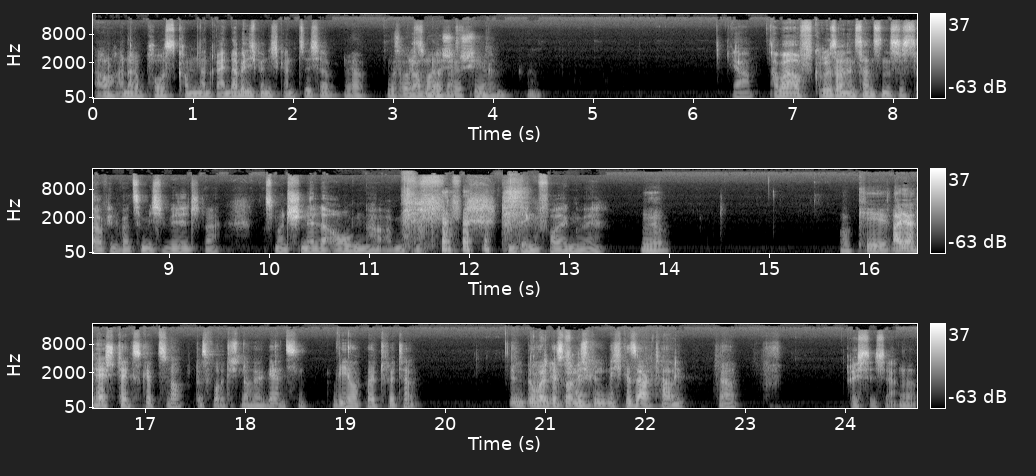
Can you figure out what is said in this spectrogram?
auch noch andere Posts kommen dann rein. Da bin ich mir nicht ganz sicher. Ja, müssen wir nochmal recherchieren. Ja. Ja, aber auf größeren Instanzen ist es da auf jeden Fall ziemlich wild. Da muss man schnelle Augen haben, wenn man dem Ding folgen will. Ja. Okay. Ah ja, Hashtags gibt es noch. Das wollte ich noch ergänzen. Wie auch bei Twitter. Nur weil wir es noch nicht, nicht gesagt haben. Ja. Richtig, ja. ja.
